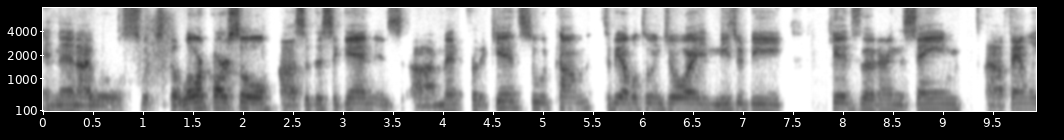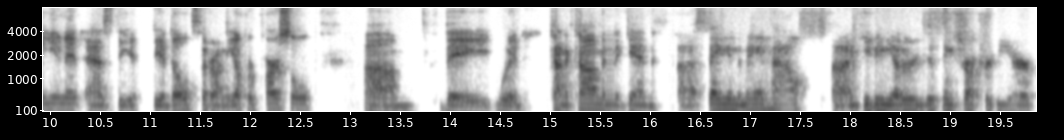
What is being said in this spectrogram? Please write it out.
and then I will switch the lower parcel. Uh, so this again is uh, meant for the kids who would come to be able to enjoy. And these would be kids that are in the same uh, family unit as the, the adults that are on the upper parcel. Um, they would kind of come and again, uh, staying in the main house and keeping the other existing structure here,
